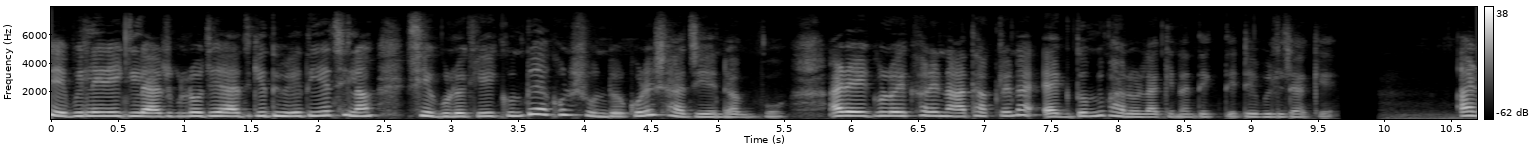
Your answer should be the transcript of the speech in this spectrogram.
টেবিলের এই গ্লাসগুলো যে আজকে ধুয়ে দিয়েছিলাম, সেগুলোকেই কিন্তু এখন সুন্দর করে সাজিয়ে রাখব। আর এগুলো এখানে না থাকলে না একদমই ভালো লাগে না দেখতে টেবিলটাকে। আর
